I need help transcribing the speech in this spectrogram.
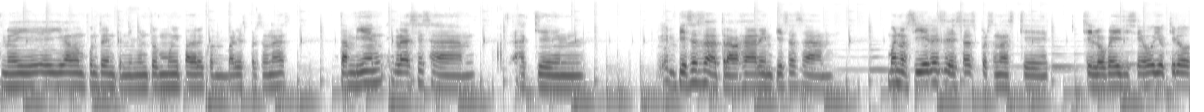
me he llegado a un punto de entendimiento muy padre con varias personas. También gracias a, que mm, empiezas a trabajar, empiezas a... Bueno, si eres de esas personas que, que lo ve y dice, oh, yo quiero,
